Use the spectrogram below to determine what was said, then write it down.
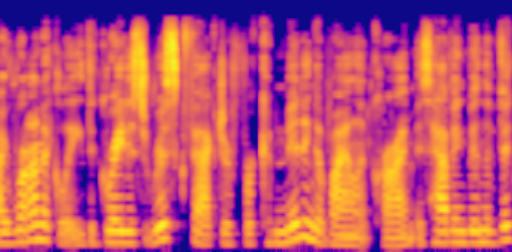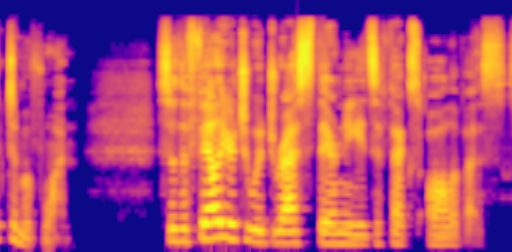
Ironically, the greatest risk factor for committing a violent crime is having been the victim of one. So the failure to address their needs affects all of us.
